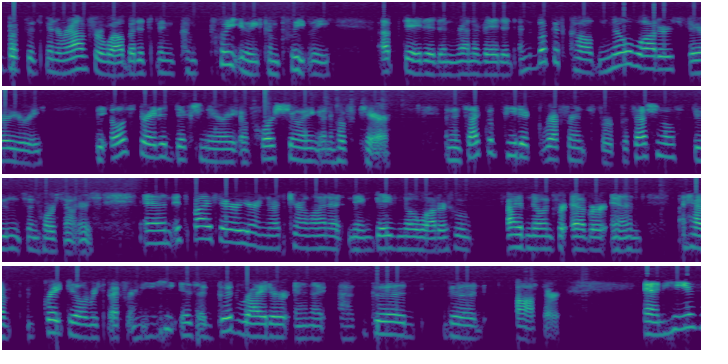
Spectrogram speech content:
book that's been around for a while, but it's been completely, completely updated and renovated. And the book is called Millwaters Farriery, the Illustrated Dictionary of Horseshoeing and Hoof Care an encyclopedic reference for professional students and horse owners. And it's by a farrier in North Carolina named Dave Millwater, who I have known forever, and I have a great deal of respect for him. He is a good writer and a, a good, good author. And he has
